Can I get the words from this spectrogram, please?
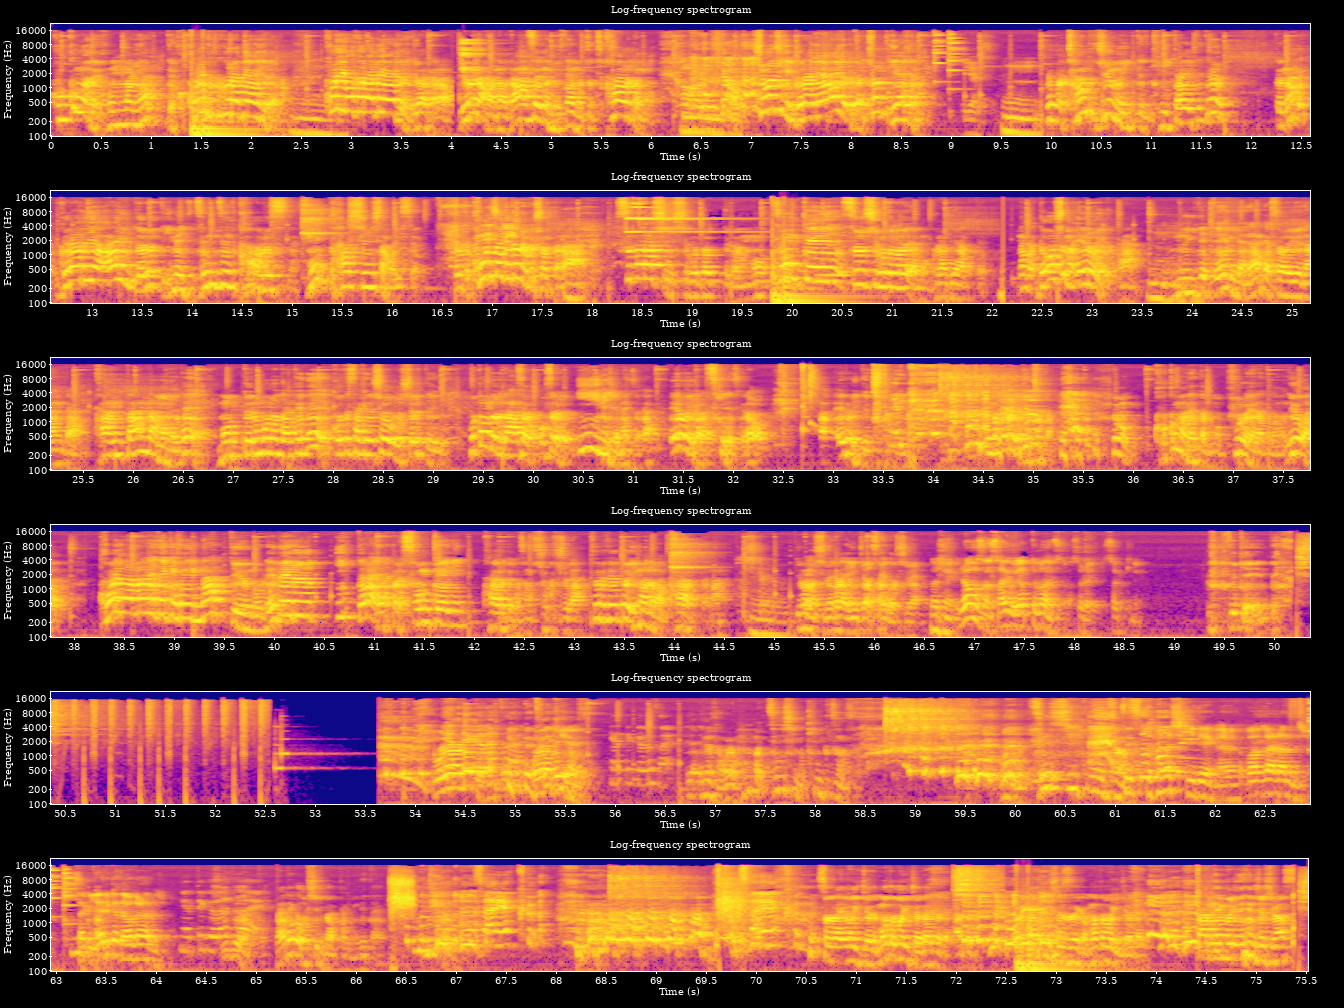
ここまでほんまにやってこれがグラビアアイドルやな、ん。これがグラビアアイドルって言われたら世の中の男性の目線もちょっと変わると思う。変わる。でも正直グラビアアイドルとはちょっと嫌じゃないいやうん。やっぱちゃんとジム行って鍛えてるなんかグラビアアイドルってイメージ全然変わるっすね。もっと発信した方がいいっすよ。だってこんだけ努力しとったら素晴らしい仕事っていうかもう尊敬する仕事だよもうグラビアって。なんかどうしてもエロいとか、ん。脱いでてみたいななんかそういうなんか簡単なもので持ってるものだけで小手先で勝負してるっていうほとんどの男性はおそらくいいイメージじゃないんですよ。あエロいから好きですけどあエロいって言っちゃった。今エロいって言っちゃった。でもここまでやったらもうプロやなって思う。要はこれは真似できへんなっていうもうレベルいったらやっぱり尊敬に変わるというかその職種が。それで言うと今のは変わったな。うん。今の締め方いいんちゃう最後の締め確かに。ラオさん最後やっとかないですか？それさっきの。でけへんって。俺はできない俺はできないですやってください。いや、皆さん、俺ほんま全身の筋肉痛なんですよ。俺全身筋肉。絶対話聞いてへんから分からんでしょさっきやり方分からんでしょやってください誰がお尻ばっかり見てたよ。最悪最悪相談 V ちょうだい、元 V ちょうだい、それ。あと俺が編集するから元 V ちょうだい。3年ぶりに編集します。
